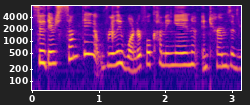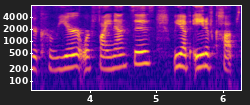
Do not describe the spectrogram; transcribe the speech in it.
So there's something really wonderful coming in in terms of your career or finances. We have Eight of Cups.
